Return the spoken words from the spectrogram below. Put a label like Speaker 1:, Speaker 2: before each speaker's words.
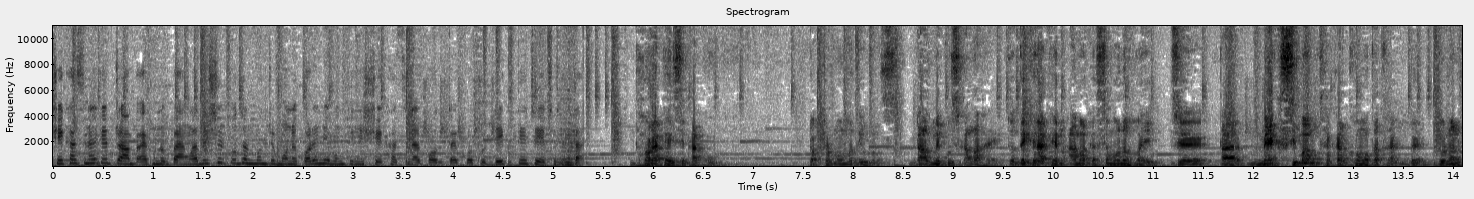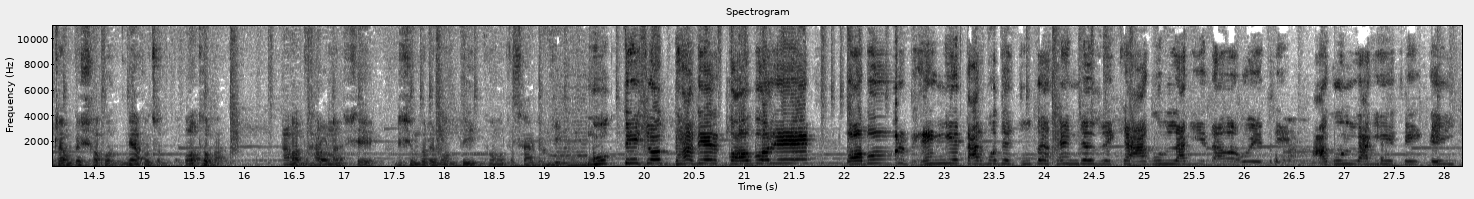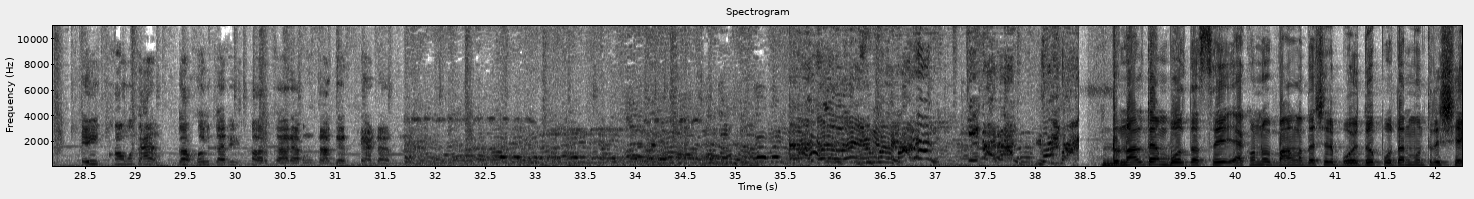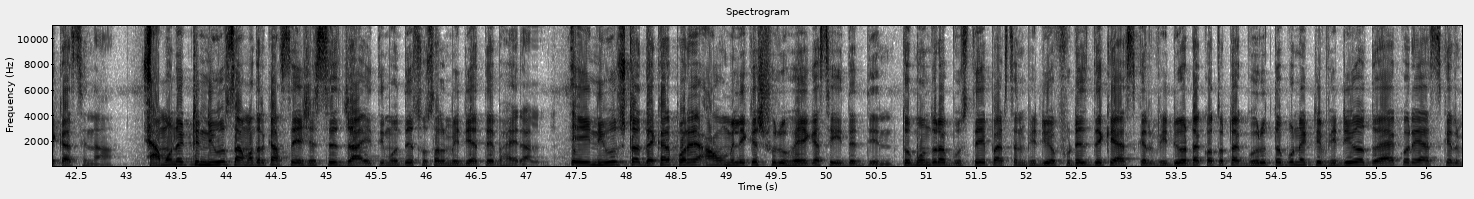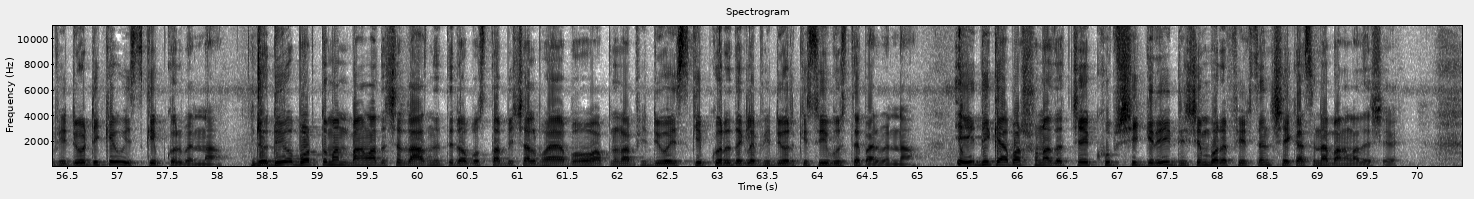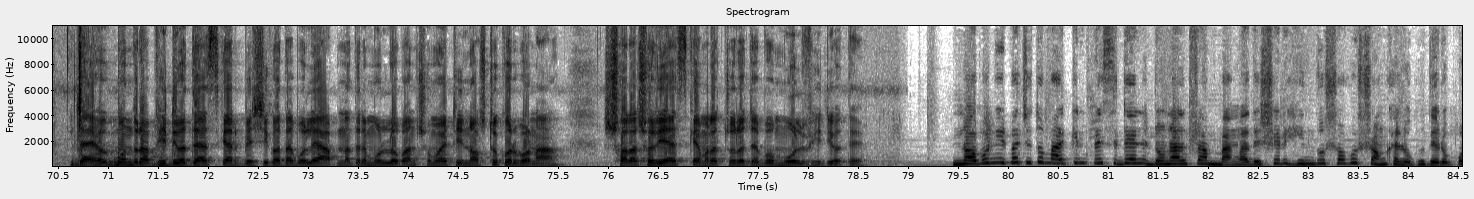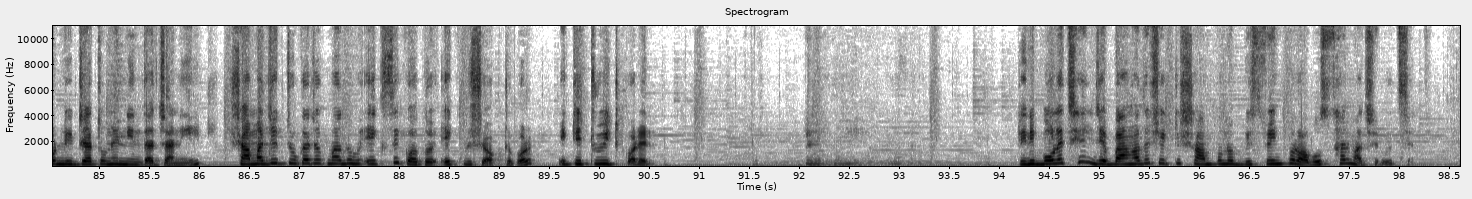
Speaker 1: শেখ হাসিনাকে
Speaker 2: ট্রাম্প এখনও বাংলাদেশের প্রধানমন্ত্রী মনে করেন এবং তিনি শেখ হাসিনার পদত্যাগপত্র দেখতে চেয়েছিলেন তা
Speaker 3: ধরা খাইছে কাকু। ডক্টর মোহাম্মদ ইউনুস ডালমেকুস কালা হয়। তো দেখে রাখেন আমার কাছে মনে হয় যে তার ম্যাক্সিমাম থাকার ক্ষমতা থাকবে ডোনাল্ড ট্রাম্পের শপথ নেওয়া পর্যন্ত। অথবা আমার ধারণা সে ডিসেম্বরের মধ্যেই ক্ষমতা ছাড়বে কি?
Speaker 4: মুক্তিযোদ্ধাদের কবরে কবর ভেঙে তার মধ্যে জুতা স্যান্ডেল রেখে আগুন লাগিয়ে দেওয়া হয়েছে। আগুন লাগিয়েছে এই এই ক্ষমতা দখলকারী সরকার এবং তাদের ক্যাডার।
Speaker 5: ডোনাল্ড ট্রাম্প বলতেছে, এখনও বাংলাদেশের বৈধ প্রধানমন্ত্রী শেখ হাসিনা। এমন একটি নিউজ আমাদের কাছে এসেছে যা ইতিমধ্যে সোশ্যাল মিডিয়াতে ভাইরাল এই নিউজটা দেখার পরে আওয়ামী লীগের শুরু হয়ে গেছে ঈদের দিন। তো বন্ধুরা, বুঝতেই পারছেন ভিডিও ফুটেজ দেখে আজকের ভিডিওটা কতটা গুরুত্বপূর্ণ একটি ভিডিও দয়া করে আজকের ভিডিওটি কেউ স্কিপ করবেন না। যদিও বর্তমান বাংলাদেশের রাজনীতির অবস্থা বিশাল ভয়াবহ, আপনারা ভিডিও স্কিপ করে দেখলে ভিডিওর কিছুই বুঝতে পারবেন না। এইদিকে আবার শোনা যাচ্ছে, খুব শিগগিরই ডিসেম্বরে ফিরছেন শেখ হাসিনা বাংলাদেশে। যাই হোক বন্ধুরা, ভিডিওতে আজকে আর বেশি কথা বলে আপনাদের মূল্যবান সময়টি নষ্ট করব না। সরাসরি আজকে আমরা চলে যাব মূল ভিডিওতে।
Speaker 2: নবনির্বাচিত মার্কিন প্রেসিডেন্ট ডোনাল্ড ট্রাম্প বাংলাদেশের হিন্দু সহ সংখ্যালঘুদের উপর নির্যাতনের নিন্দা জানিয়ে সামাজিক যোগাযোগ মাধ্যম এক্সে গত একত্রিশে অক্টোবর একটি টুইট করেন। তিনি বলেছেন যে বাংলাদেশ একটি সম্পূর্ণ বিশৃঙ্খল অবস্থার মাঝে রয়েছে।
